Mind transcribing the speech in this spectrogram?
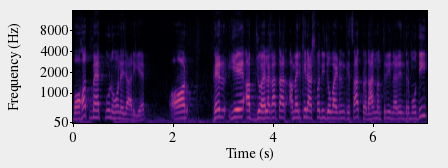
बहुत महत्वपूर्ण होने जा रही है। और फिर ये अब जो है लगातार अमेरिकी राष्ट्रपति जो बाइडेन के साथ प्रधानमंत्री नरेंद्र मोदी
